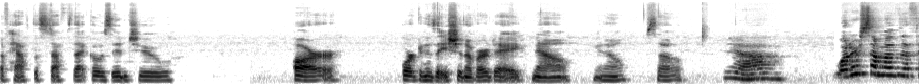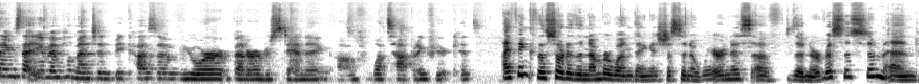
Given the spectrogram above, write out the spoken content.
of half the stuff that goes into our organization of our day now, you know? So, yeah. What are some of the things that you've implemented because of your better understanding of what's happening for your kids? I think the sort of the number one thing is just an awareness of the nervous system and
